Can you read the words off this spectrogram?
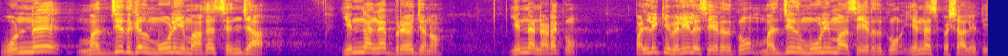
ஒன்று மஸ்ஜிதுகள் மூலியமாக செஞ்சால் என்னங்க பிரயோஜனம்? என்ன நடக்கும்? பள்ளிக்கு வெளியில் செய்கிறதுக்கும் மஸ்ஜித் மூலியமாக செய்கிறதுக்கும் என்ன ஸ்பெஷாலிட்டி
